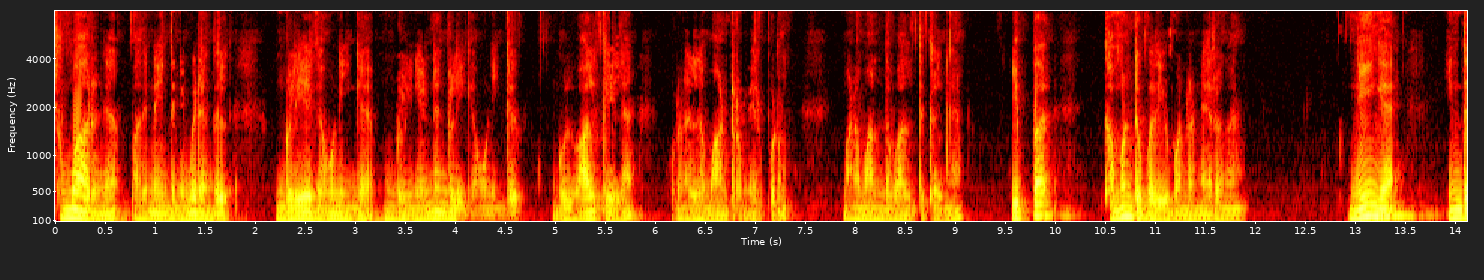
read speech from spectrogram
சும்மா இருங்க பதினைந்து நிமிடங்கள். உங்களையே கவனிங்க உங்களின் எண்ணங்களை கவனிங்கள். உங்கள் வாழ்க்கையில் ஒரு நல்ல மாற்றம் ஏற்படும். மனமார்ந்த வாழ்த்துக்கள்ங்க. இப்போ கமெண்ட்டு பதிவு பண்ணுற நேரங்க. நீங்கள் இந்த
